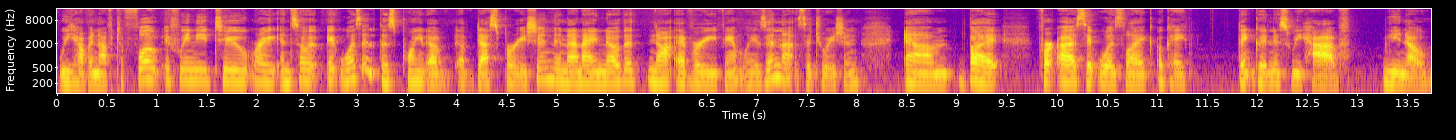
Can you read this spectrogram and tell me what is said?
We have enough to float if we need to, right? And so it, it wasn't this point of, of desperation. And then I know that not every family is in that situation. Um, but for us, it was like, okay, thank goodness we have, you know,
